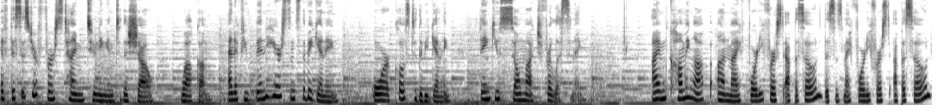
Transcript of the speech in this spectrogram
If this is your first time tuning into the show, welcome. And if you've been here since the beginning, or close to the beginning, Thank you so much for listening. I'm coming up on my 41st episode. This is my 41st episode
